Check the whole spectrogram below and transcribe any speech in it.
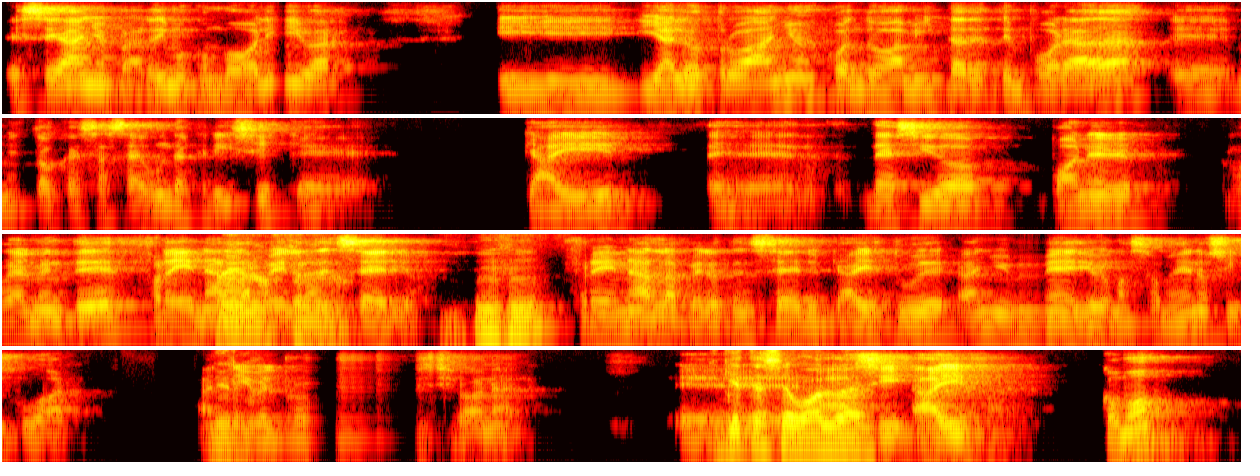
Ese año perdimos con Bolívar y, al otro año es cuando a mitad de temporada eh, me toca esa segunda crisis que, que ahí eh, decido poner realmente frenar la pelota en serio. Frenar la pelota en serio, que ahí estuve año y medio más o menos sin jugar a nivel profesional. ¿Y qué te hace volver? Así, ahí, ¿Cómo?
